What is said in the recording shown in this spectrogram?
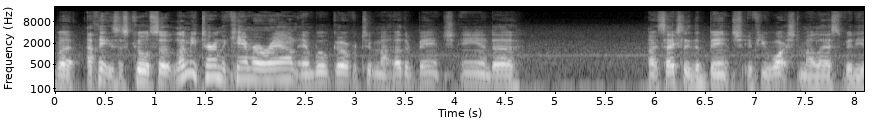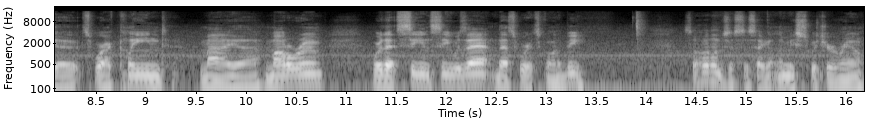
But I think this is cool. So let me turn the camera around and we'll go over to my other bench. And uh, it's actually the bench. If you watched my last video, it's where I cleaned my uh, model room where that CNC was at that's where it's going to be. So hold on just a second. Let me switch her around.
